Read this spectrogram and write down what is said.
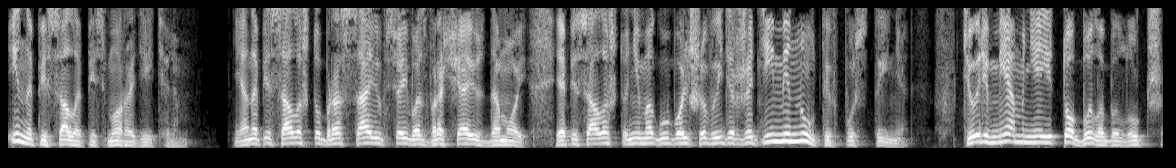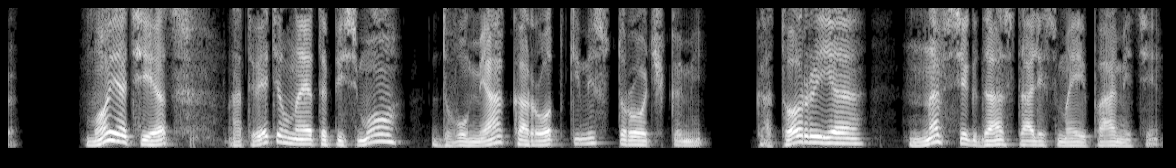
и написала письмо родителям. Я написала, что бросаю все и возвращаюсь домой. Я писала, что не могу больше выдержать и минуты в пустыне. В тюрьме мне и то было бы лучше. Мой отец ответил на это письмо двумя короткими строчками, которые навсегда остались в моей памяти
